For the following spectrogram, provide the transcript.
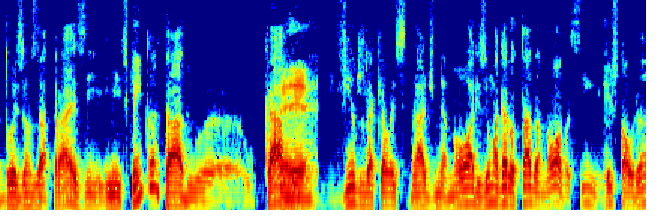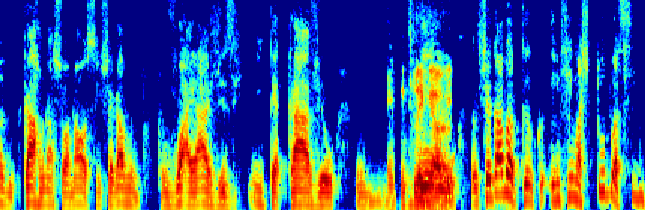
dois anos atrás e, e fiquei encantado. É, o carro é. vindos daquelas cidades menores, e uma garotada nova, assim, restaurando carro nacional, assim, chegava um, um Voyage impecável. Um, é muito legal. Chegava, enfim, mas tudo assim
